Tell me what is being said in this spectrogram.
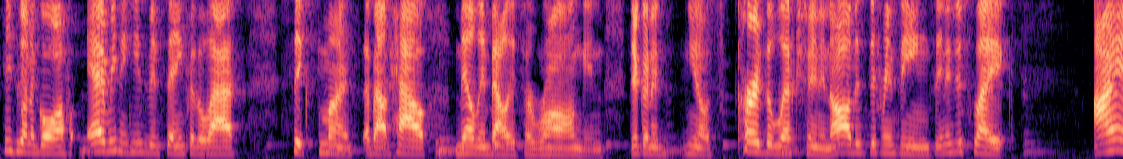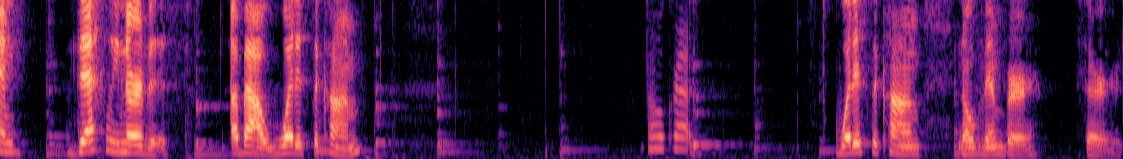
he's going to go off everything he's been saying for the last six months about how mail-in ballots are wrong and they're going to, you know, curve the election and all these different things. And it's just like, I am deathly nervous about what is to come. Oh, crap. What is to come November 3rd.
